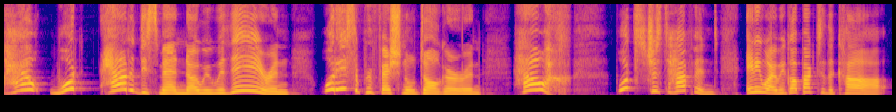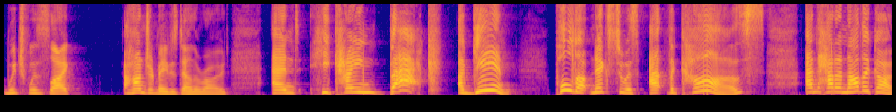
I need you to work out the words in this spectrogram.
how what how did this man know we were there, and what is a professional dogger, and how what's just happened. Anyway, we got back to the car, which was like hundred meters down the road, and he came back again, pulled up next to us at the cars and had another go.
